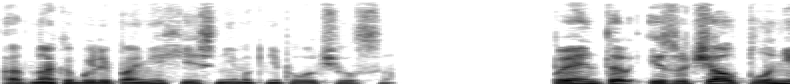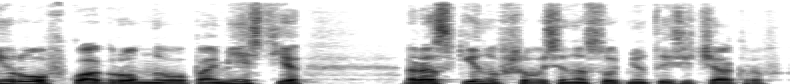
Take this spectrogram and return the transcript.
Однако были помехи, и снимок не получился. Пейнтер изучал планировку огромного поместья, раскинувшегося на сотню тысяч акров.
